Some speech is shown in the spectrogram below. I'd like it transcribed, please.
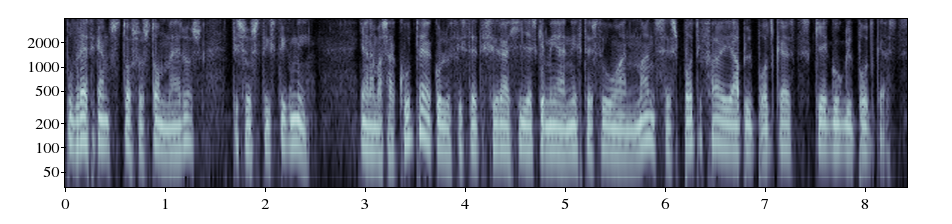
που βρέθηκαν στο σωστό μέρος τη σωστή στιγμή. Για να μας ακούτε, ακολουθήστε τη σειρά χίλιες και μία νύχτες του One Man σε Spotify, Apple Podcasts και Google Podcasts.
